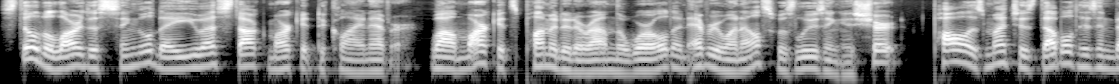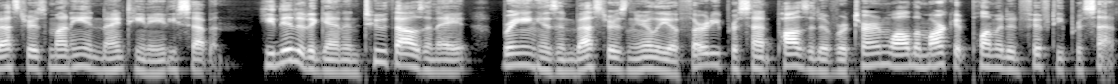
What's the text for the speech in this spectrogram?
still the largest single-day U.S. stock market decline ever. While markets plummeted around the world and everyone else was losing his shirt, Paul as much as doubled his investors' money in 1987. He did it again in 2008, bringing his investors nearly a 30% positive return while the market plummeted 50%.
